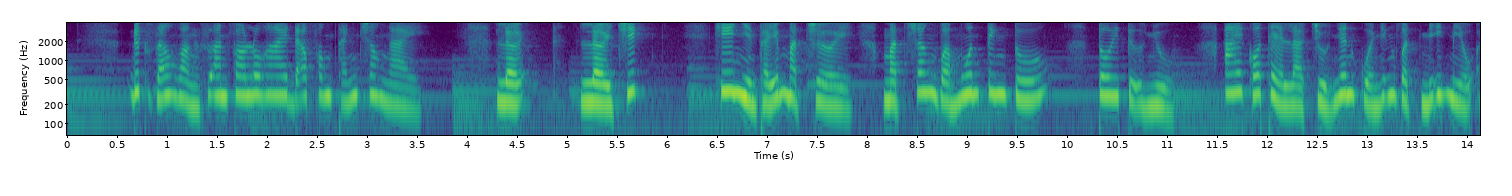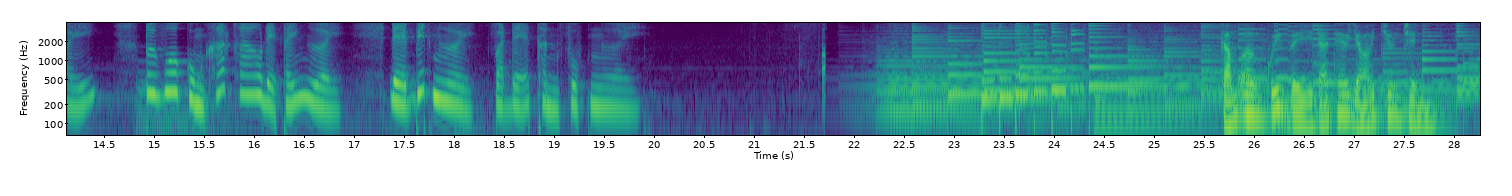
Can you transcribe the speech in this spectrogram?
Đức Giáo Hoàng Gioan Phaolô II đã phong thánh cho Ngài. Lời lời trích Khi nhìn thấy mặt trời, mặt trăng và muôn tinh tú, tôi tự nhủ, ai có thể là chủ nhân của những vật mỹ miều ấy. Tôi vô cùng khát khao để thấy người, để biết người và để thần phục người. Cảm ơn quý vị đã theo dõi chương trình.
